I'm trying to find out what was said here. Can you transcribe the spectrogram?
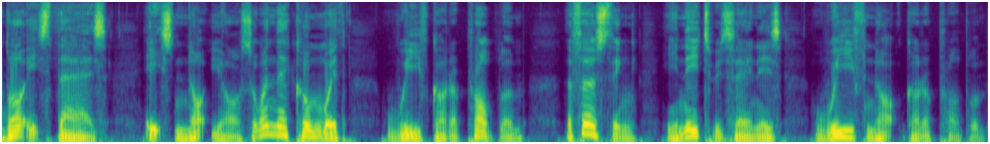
but it's theirs. It's not yours. So when they come with, we've got a problem, the first thing you need to be saying is, we've not got a problem.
